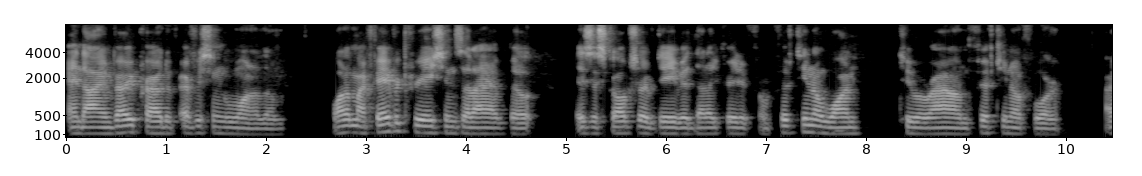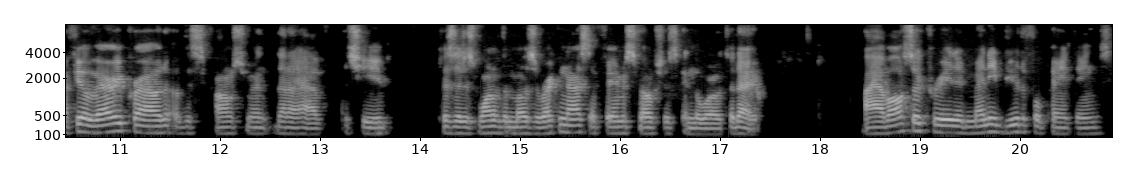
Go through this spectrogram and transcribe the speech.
and I am very proud of every single one of them. One of my favorite creations that I have built is a sculpture of David that I created from 1501 to around 1504. I feel very proud of this accomplishment that I have achieved because it is one of the most recognized and famous sculptures in the world today. I have also created many beautiful paintings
